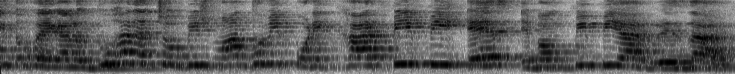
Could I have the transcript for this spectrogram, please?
প্রকাশিত হয়ে গেল দু মাধ্যমিক পরীক্ষার পিপিএস এবং পিপিআর রেজাল্ট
